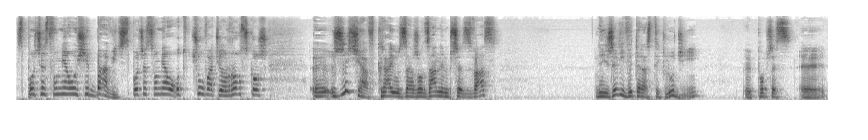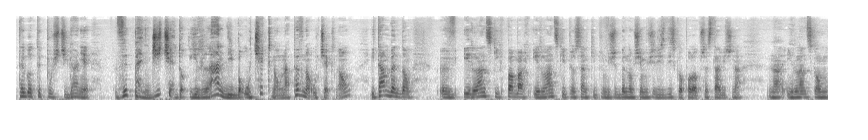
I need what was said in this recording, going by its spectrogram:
społeczeństwo miało się bawić, społeczeństwo miało odczuwać rozkosz życia w kraju zarządzanym przez was. No jeżeli wy teraz tych ludzi e, poprzez e, tego typu ściganie wypędzicie do Irlandii, bo uciekną, na pewno uciekną i tam będą w irlandzkich pubach irlandzkie piosenki będą się musieli z disco polo przestawić na, na irlandzką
